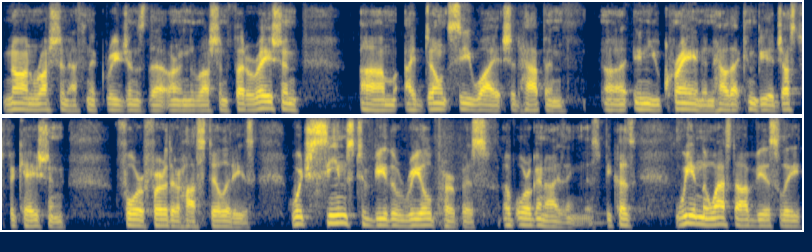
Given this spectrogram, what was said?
non Russian ethnic regions that are in the Russian Federation. Um, I don't see why it should happen uh, in Ukraine and how that can be a justification for further hostilities, which seems to be the real purpose of organizing this. Because we in the West obviously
